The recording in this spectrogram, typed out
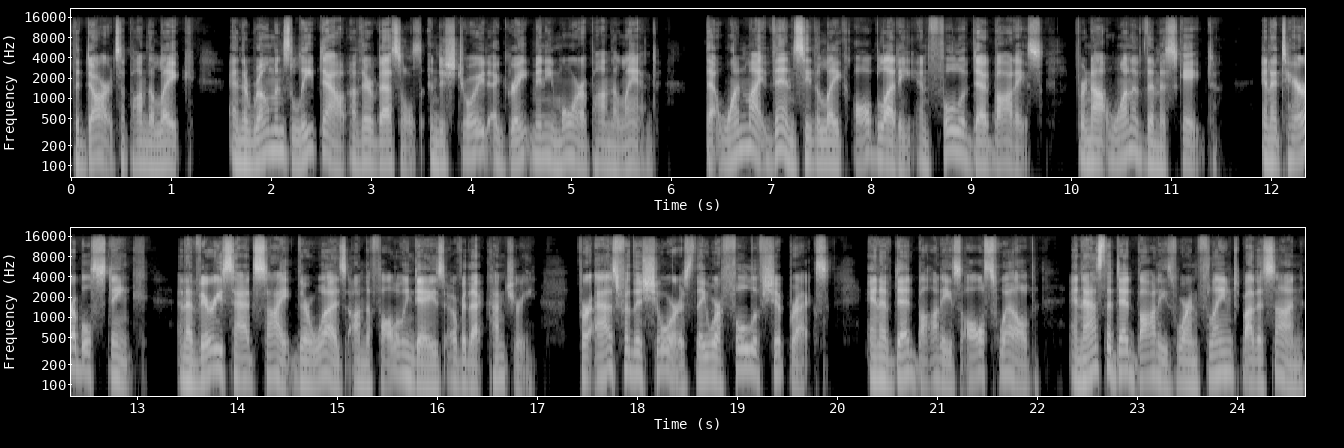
the darts upon the lake, and the Romans leaped out of their vessels and destroyed a great many more upon the land, that one might then see the lake all bloody and full of dead bodies. for not one of them escaped. And a terrible stink and a very sad sight there was on the following days over that country. For as for the shores, they were full of shipwrecks, and of dead bodies all swelled. And as the dead bodies were inflamed by the sun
